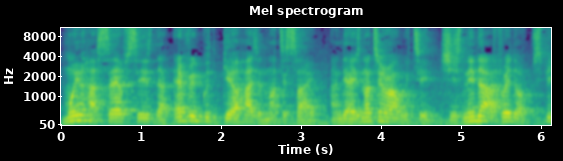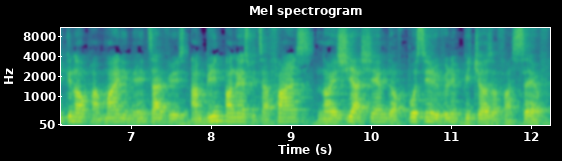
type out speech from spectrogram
Moyo herself says that every good girl has a naughty side and there is nothing wrong with it. She's neither afraid of speaking up her mind in the interviews and being honest with her fans, nor is she ashamed of posting revealing pictures of herself.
